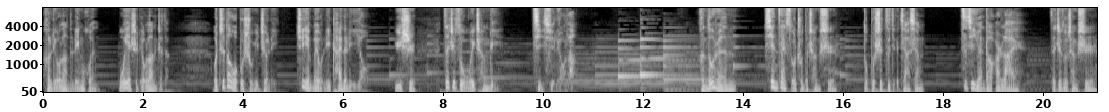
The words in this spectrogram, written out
和流浪的灵魂。”我也是流浪着的，我知道我不属于这里，却也没有离开的理由，于是，在这座围城里，继续流浪。很多人，现在所处的城市，都不是自己的家乡，自己远道而来，在这座城市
